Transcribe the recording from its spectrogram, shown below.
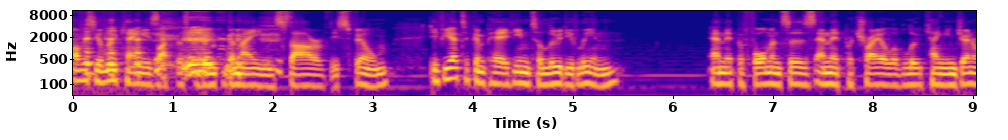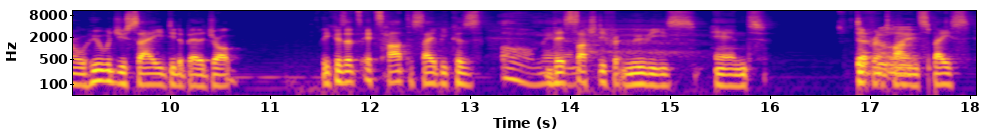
obviously Liu Kang is like the, the, the main star of this film. If you had to compare him to Ludi Lin and their performances and their portrayal of Liu Kang in general, who would you say did a better job? Because it's it's hard to say because oh man there's such different movies and different time and space.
